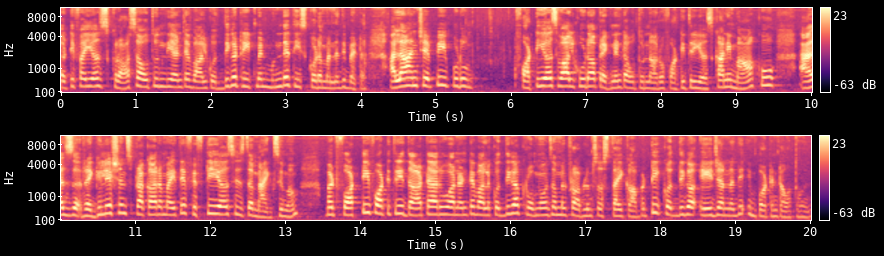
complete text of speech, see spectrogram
థర్టీ ఫైవ్ ఇయర్స్ క్రాస్ అవుతుంది అంటే వాళ్ళు కొద్దిగా ట్రీట్మెంట్ ముందే తీసుకోవడం అన్నది బెటర్. అలా అని చెప్పి ఇప్పుడు ఫార్టీ ఇయర్స్ వాళ్ళు కూడా ప్రెగ్నెంట్ అవుతున్నారు ఫార్టీ త్రీ ఇయర్స్. కానీ మాకు యాజ్ రెగ్యులేషన్స్ ప్రకారం అయితే fifty years is the maximum but forty forty three దాటారు అని అంటే వాళ్ళ కొద్దిగా క్రోమోజమల్ ప్రాబ్లమ్స్ వస్తాయి కాబట్టి కొద్దిగా ఏజ్ అన్నది ఇంపార్టెంట్ అవుతుంది.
